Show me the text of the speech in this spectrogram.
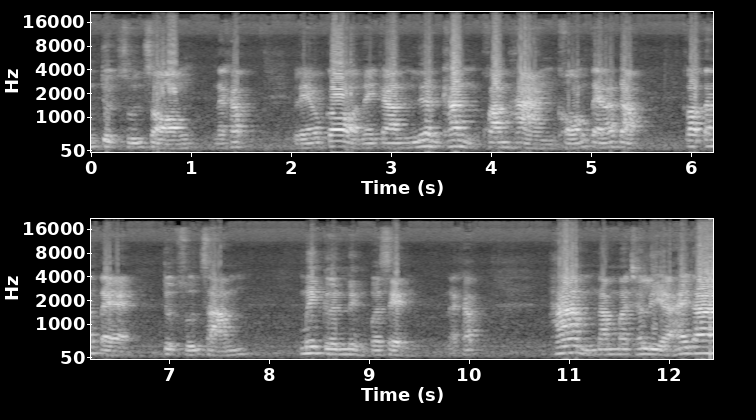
0.02 นะครับ แล้วก็ในการเลื่อนขั้นความห่างของแต่ละระดับก็ตั้งแต่จุด03 ไม่เกิน 1%นะครับ ห้ามนำมาเฉลี่ยให้ได้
